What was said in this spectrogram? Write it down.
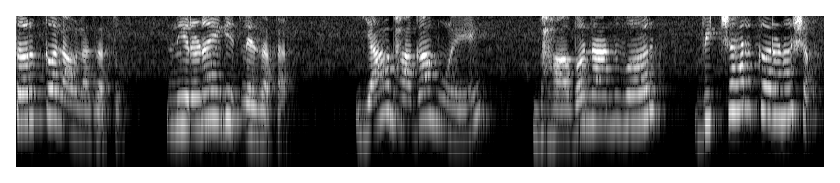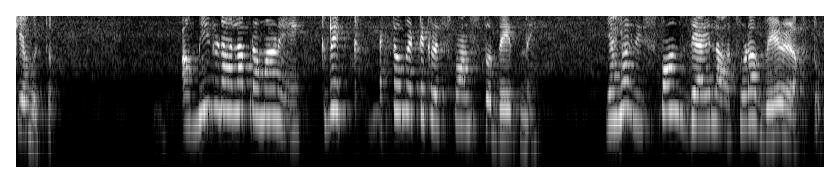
तर्क लावला जातो. निर्णय घेतले जातात. या भागामुळे भावनांवर विचार करणं शक्य होतं. अमिगडालाप्रमाणे क्विक ॲटोमॅटिक रिस्पॉन्स तो देत नाही. याला रिस्पॉन्स द्यायला थोडा वेळ लागतो.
